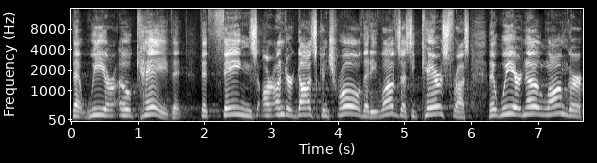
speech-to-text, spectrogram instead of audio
that we are okay, that, that things are under God's control, that He loves us, He cares for us, that we are no longer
